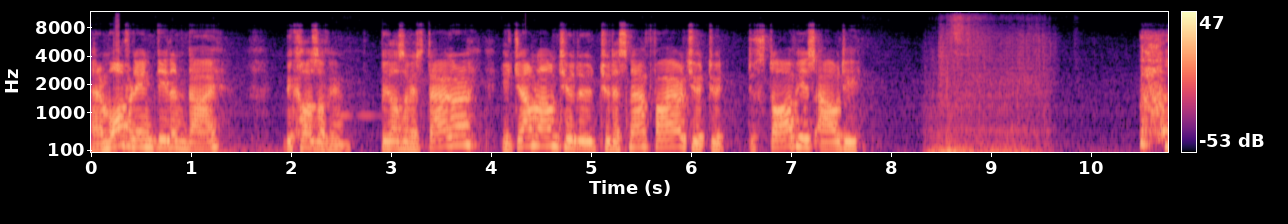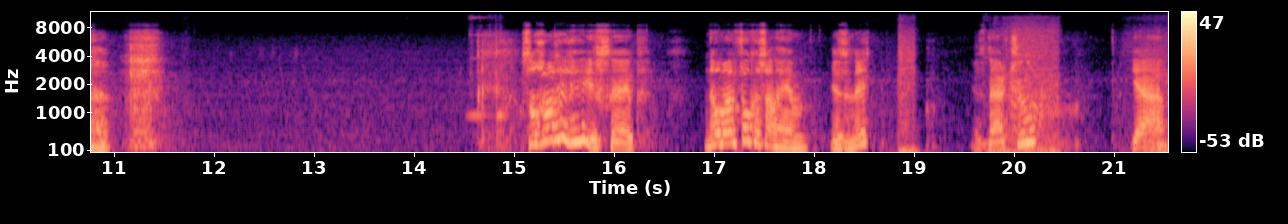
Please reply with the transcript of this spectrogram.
And Morphling didn't die because of him. Because of his dagger, he jumped onto the to the snapfire to, to, to stop his ulti. so how did he escape? No one focused on him, isn't it? Is that true? Yeah.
